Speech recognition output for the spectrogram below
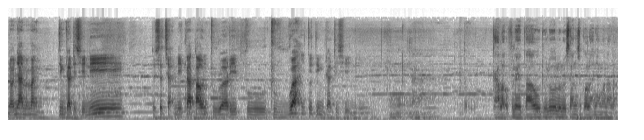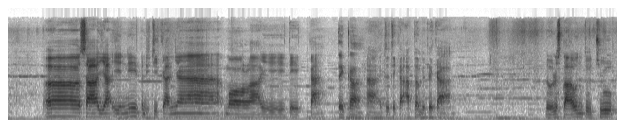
Nyonya memang tinggal di sini. Itu sejak nikah tahun 2002 itu tinggal di sini. Kalau boleh tahu dulu lulusan sekolahnya mana Pak? Eh, saya ini pendidikannya mulai TK TK. Nah, itu TK Abang Bebekan. Lulus tahun 73.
